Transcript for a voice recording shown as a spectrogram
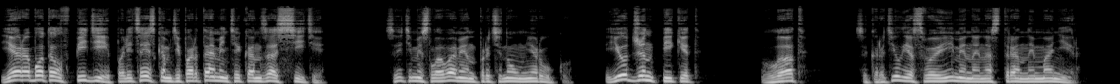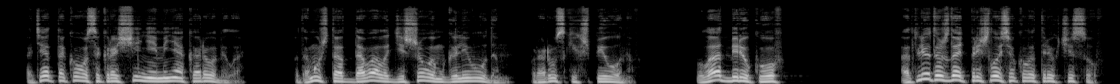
Я работал в PD, полицейском департаменте Канзас-Сити». С этими словами он протянул мне руку. «Юджин Пикет». «Влад?» — сократил я свое имя на иностранный манер. Хотя от такого сокращения меня коробило. Потому что отдавало дешевым Голливудом, про русских шпионов. Влад Бирюков. Отлета ждать пришлось около трех часов.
